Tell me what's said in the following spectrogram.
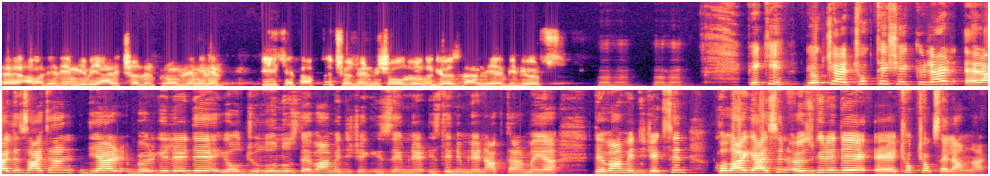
E, ama dediğim gibi yani çadır probleminin ilk etapta çözülmüş olduğunu gözlemleyebiliyoruz. Hı hı, hı hı. Peki Gökçer çok teşekkürler. Herhalde zaten diğer bölgelere de yolculuğunuz devam edecek. İzlenimler, izlenimlerini aktarmaya devam edeceksin. Kolay gelsin. Özgür'e de e, çok çok selamlar.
